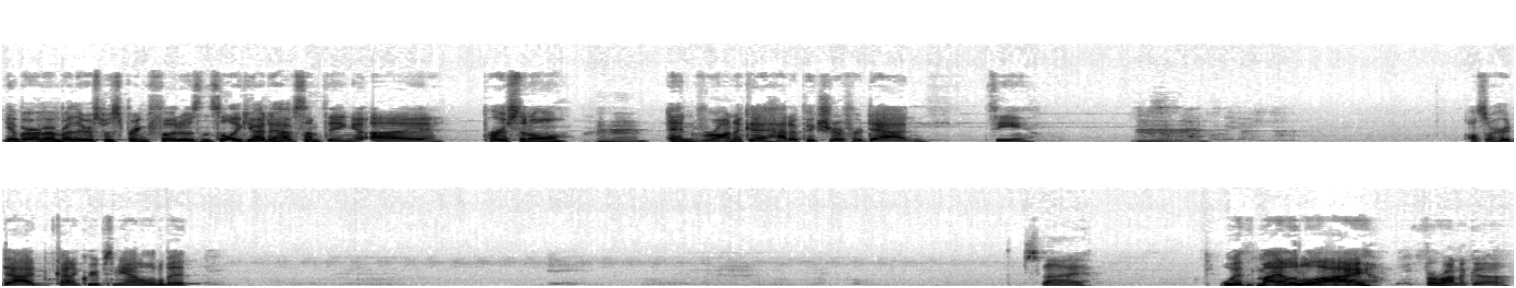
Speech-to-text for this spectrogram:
yeah, but remember they were supposed to bring photos and so like you had to have something uh personal, mhm, and Veronica had a picture of her dad. See, mm. Also, her dad kind of creeps me out a little bit. spy. With my little eye, Veronica.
